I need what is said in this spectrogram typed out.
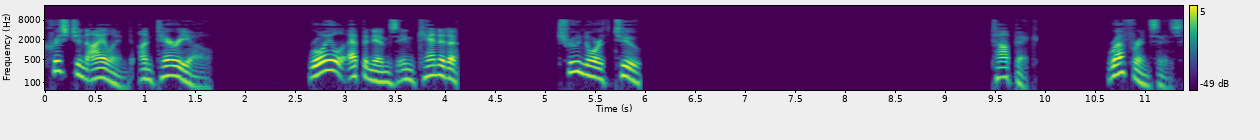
Christian Island Ontario Royal eponyms in Canada True North 2 References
